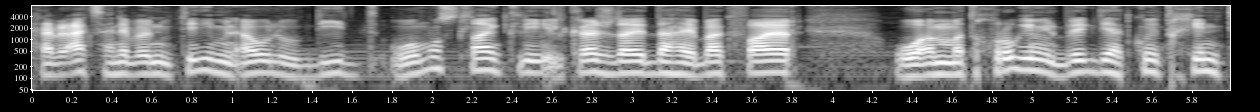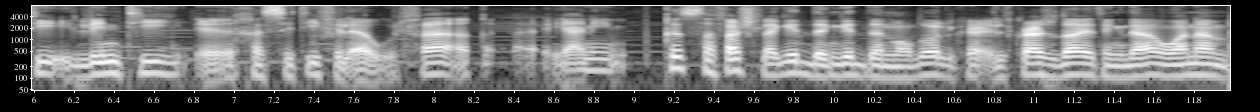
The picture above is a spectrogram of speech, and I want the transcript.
إحنا بالعكس هنبقى بنبتدي من أول وجديد. و most likely ال crash diet ده هي backfire وأما تخرجي من ال break دي هتكوني تخنتي اللي انت خسيتيه في الأول. ف يعني قصة فاشلة جدا جدا موضوع الكرا- ال crash dieting ده وأنا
